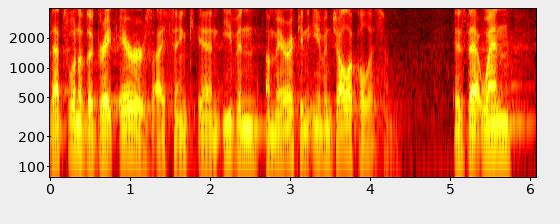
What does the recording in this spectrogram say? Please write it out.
That's one of the great errors, I think, in even American evangelicalism, is that when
